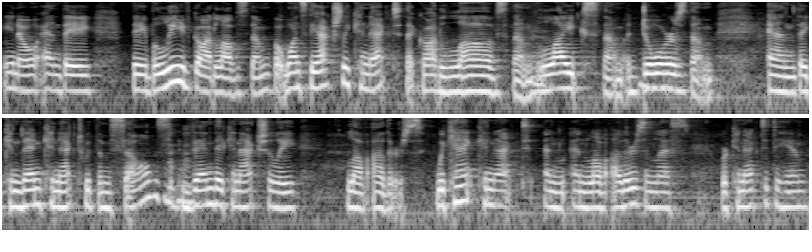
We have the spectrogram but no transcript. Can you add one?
you know, and they they believe God loves them, but once they actually connect that God loves them, likes them, adores them, and they can then connect with themselves, mm-hmm. then they can actually love others. We can't connect and, and love others unless we're connected to Him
